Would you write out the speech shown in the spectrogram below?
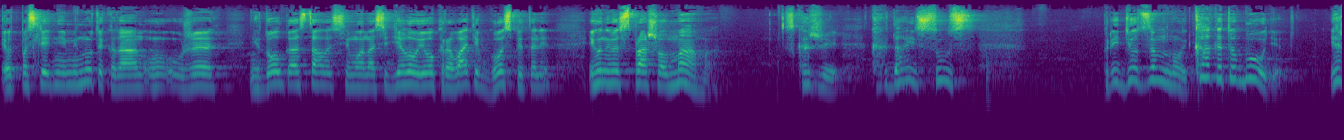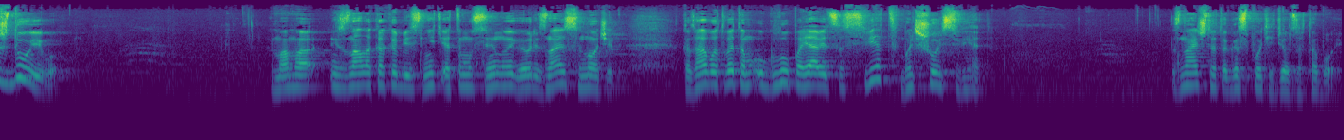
И вот последние минуты, когда он уже недолго осталось ему, она сидела у его кровати в госпитале, и он ее спрашивал, мама, скажи, когда Иисус придет за мной. Как это будет? Я жду его. Мама не знала, как объяснить этому сыну и говорит, знаешь, сыночек, когда вот в этом углу появится свет, большой свет, знай, что это Господь идет за тобой.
